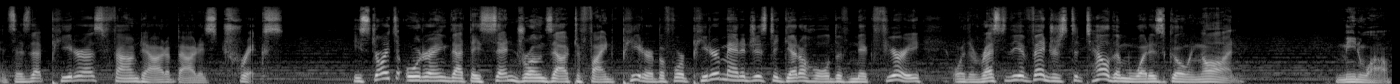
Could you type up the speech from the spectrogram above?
and says that Peter has found out about his tricks. He starts ordering that they send drones out to find Peter before Peter manages to get a hold of Nick Fury or the rest of the Avengers to tell them what is going on. Meanwhile,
